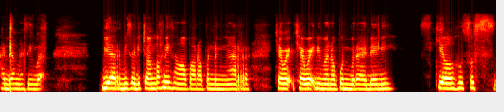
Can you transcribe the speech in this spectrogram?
ada nggak sih Mbak? Biar bisa dicontoh nih sama para pendengar cewek-cewek di mana pun berada nih, skill khusus.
